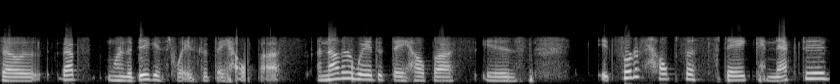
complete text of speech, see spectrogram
so that's one of the biggest ways that they help us. Another way that they help us is it sort of helps us stay connected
